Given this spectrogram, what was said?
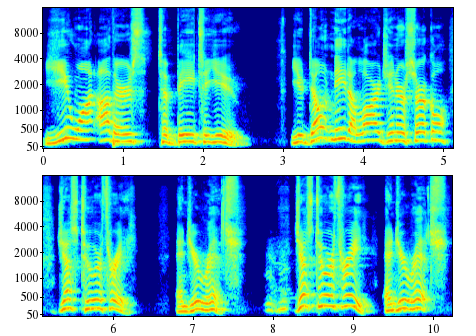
you want others to be to you. You don't need a large inner circle, just two or three, and you're rich. Mm-hmm. Just two or three, and you're rich.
